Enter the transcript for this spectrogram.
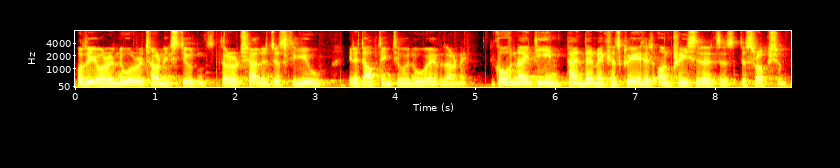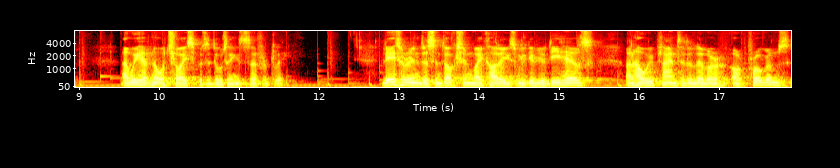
whether you are a new or returning student, there are challenges for you in adapting to a new way of learning. The COVID-19 pandemic has created unprecedented disruption, and we have no choice but to do things differently. Later in this induction, my colleagues will give you details on how we plan to deliver our programmes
